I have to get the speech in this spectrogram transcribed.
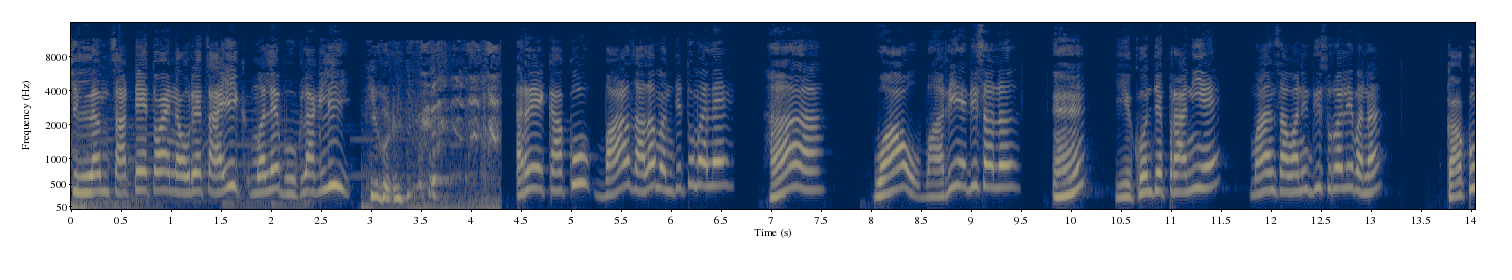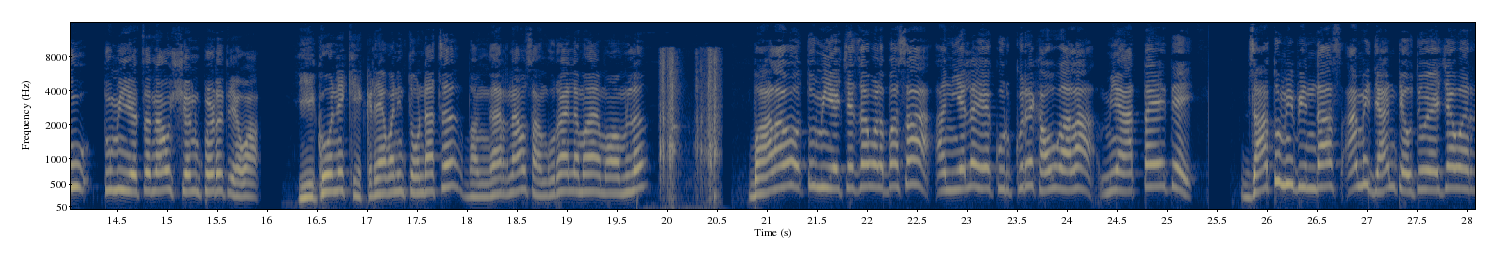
चिल्लम साठे तोय नवऱ्याचा ऐक. मले भूक लागली. अरे काकू बाळ झालं म्हणते तुम्हाला हा. वाव भारी आहे दिसालं? हे कोणते प्राणी आहे? माणसावानी दिसू राहिले म्हणा काकू तुम्ही याचं नाव शनफड ठेवा. हे कोण आहे? खेकड्यावानी तोंडाचं? भंगार नाव सांगू राहिलं माझ्या मॉमलं. बाळा हो तुम्ही याच्या जवळ बसा आणि याला हे कुरकुरे खाऊ घाला. मी आता येते. जा तुम्ही बिंदास आम्ही ध्यान ठेवतो याच्यावर.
